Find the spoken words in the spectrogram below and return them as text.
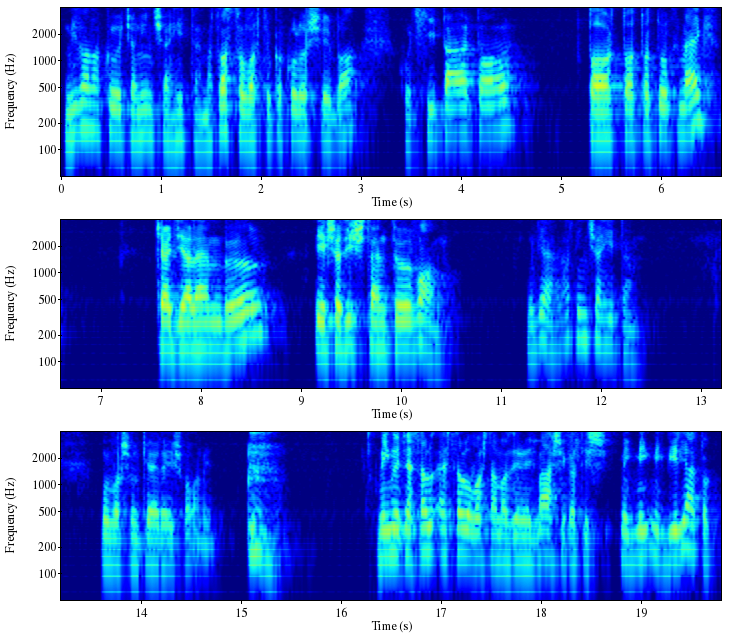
Mi van akkor, hogyha nincsen hitem? Mert azt olvastuk a Kolosséba, hogy hitáltal tartatatok meg, kegyelemből, és ez Istentől van. Ugye? Hát nincsen hitem. Olvasunk erre is valamit. még mielőtt ezt, el, ezt elolvastam azért egy másikat is, még, még, még bírjátok?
